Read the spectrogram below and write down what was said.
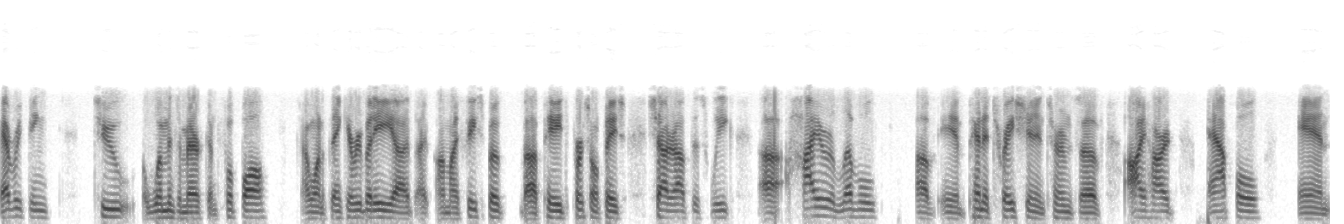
everything to women's American football. I want to thank everybody uh, on my Facebook uh, page, personal page, shout out this week. Uh, higher level of uh, penetration in terms of iHeart, Apple, and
